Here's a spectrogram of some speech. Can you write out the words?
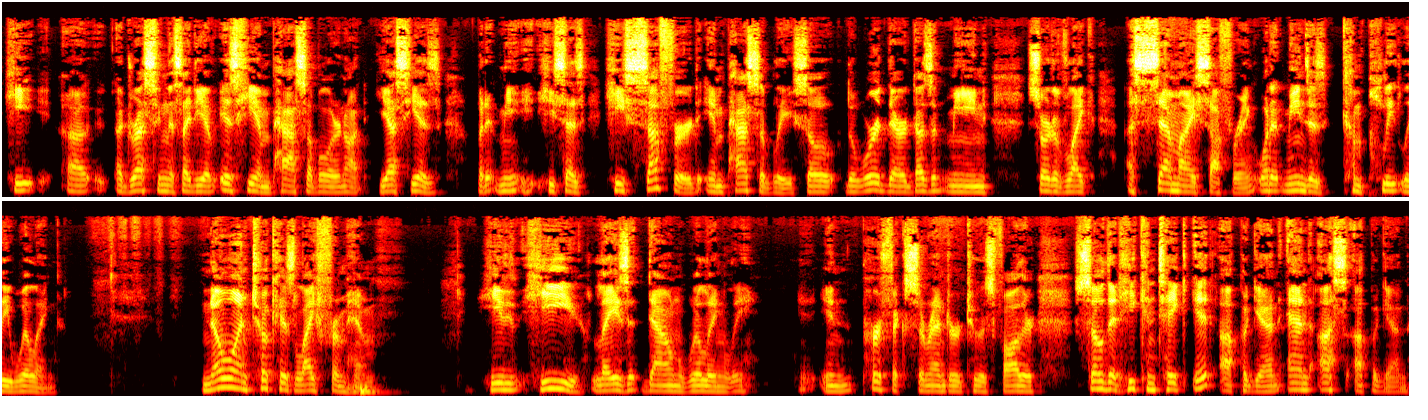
he uh, addressing this idea of is he impassible or not? Yes, he is, but it mean he says he suffered impassibly. So the word there doesn't mean sort of like a semi suffering. What it means is completely willing. No one took his life from him. He, he lays it down willingly in perfect surrender to his father so that he can take it up again and us up again.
